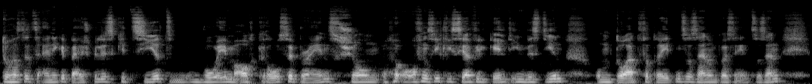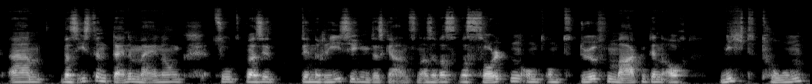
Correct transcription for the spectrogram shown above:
Du hast jetzt einige Beispiele skizziert, wo eben auch große Brands schon offensichtlich sehr viel Geld investieren, um dort vertreten zu sein und präsent zu sein. Ähm, was ist denn deine Meinung zu quasi den Risiken des Ganzen? Also was, was sollten und, und dürfen Marken denn auch nicht tun,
